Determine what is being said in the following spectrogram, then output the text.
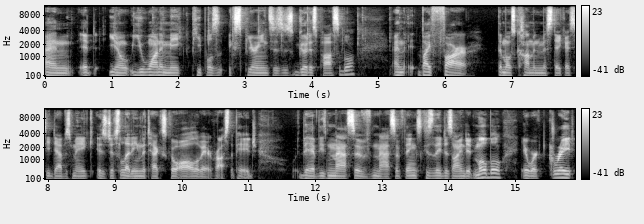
And it you know, you want to make people's experiences as good as possible. And by far the most common mistake I see devs make is just letting the text go all the way across the page. They have these massive, massive things because they designed it mobile, it worked great,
